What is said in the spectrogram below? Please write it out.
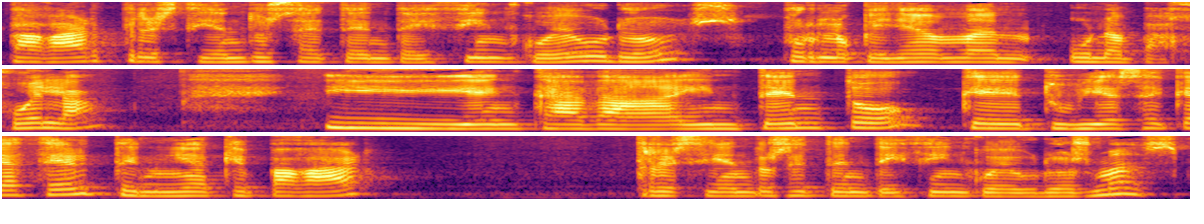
pagar 375 euros por lo que llaman una pajuela. Y en cada intento que tuviese que hacer tenía que pagar 375 euros más.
